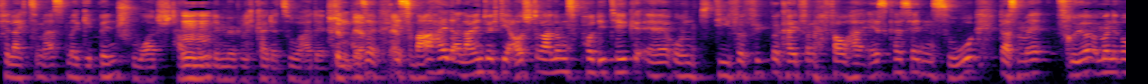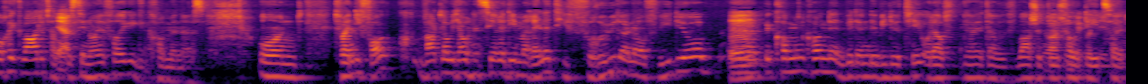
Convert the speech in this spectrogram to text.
vielleicht zum ersten Mal gebinge-watched hat Mhm. oder die Möglichkeit dazu hatte. Stimmt, also ja, es war halt allein durch die Ausstrahlungspolitik äh, und die Verfügbarkeit von VHS-Kassetten so, dass man früher immer eine Woche gewartet hat, Ja. bis die neue Folge gekommen ist. Und 24 war, glaube ich, auch eine Serie, die man relativ früh dann auf Video äh, Mhm. bekommen konnte, entweder in der Videothek oder auf, ja, da war schon DVD-Zeit.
